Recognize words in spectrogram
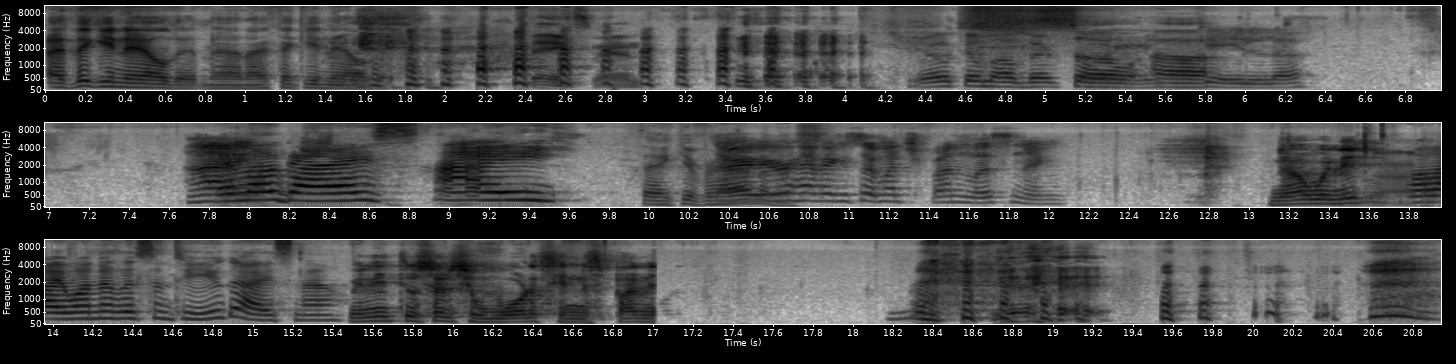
I think he nailed it, man. I think he nailed it. thanks, man. Welcome, Alberto. So, uh, Michaela. Hi. Hello, guys. Hi. Thank you for Sorry, having we were us. having so much fun listening. Now we need Aw. Well, I want to listen to you guys now. we need to search words in Spanish. So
